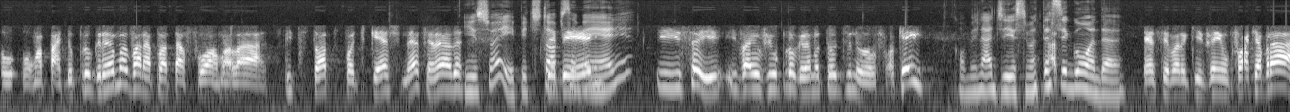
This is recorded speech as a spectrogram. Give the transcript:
uh, uma parte do programa, vá na plataforma lá, Pitstop Podcast, né, Fernanda? Isso aí, Pitstop CBN. CBN. E isso aí, e vai ouvir o programa todo de novo, ok? Combinadíssimo. Até segunda. Até semana que vem. Um forte abraço.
